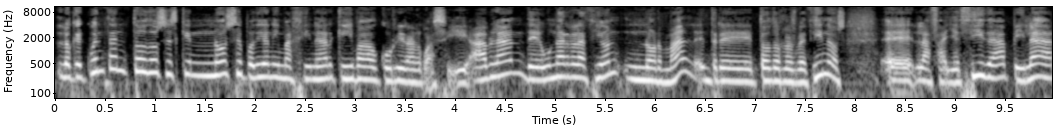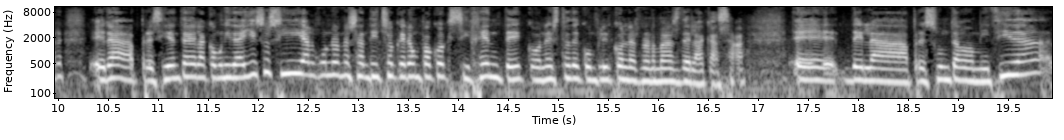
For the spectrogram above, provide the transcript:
lo que cuentan todos es que no se podían imaginar que iba a ocurrir algo así. Hablan de una relación normal entre todos los vecinos. Eh, la fallecida, Pilar, era presidenta de la comunidad y eso sí, algunos nos han dicho que era un poco exigente con esto de cumplir con las normas de la casa. Eh, de la presunta homicida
